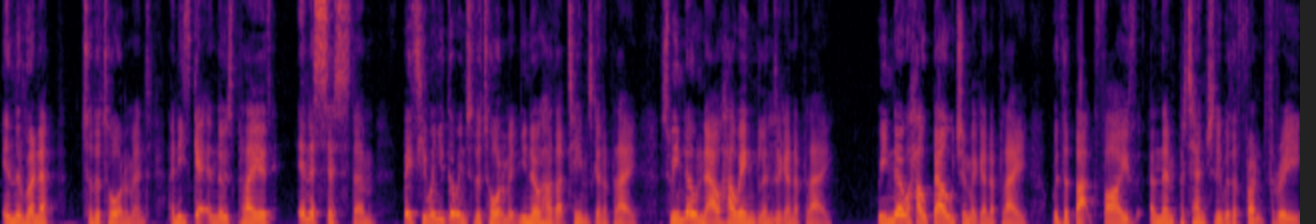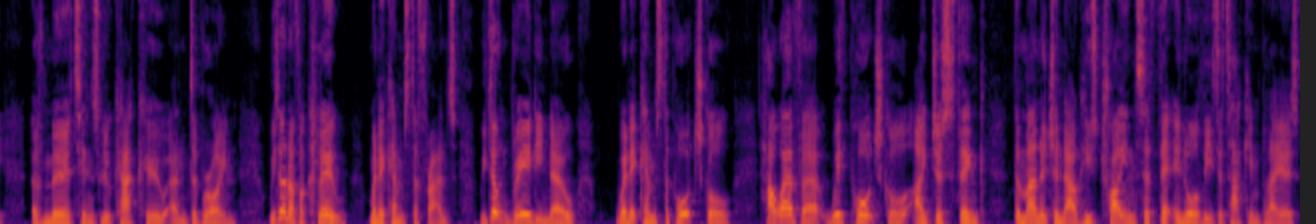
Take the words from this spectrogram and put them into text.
in the run up to the tournament, and he's getting those players in a system basically when you go into the tournament, you know how that team's going to play. So we know now how England are hmm. going to play. We know how Belgium are going to play with the back five and then potentially with a front three of Mertens, Lukaku, and De Bruyne. We don't have a clue when it comes to France. We don't really know when it comes to Portugal. However, with Portugal, I just think the manager now, he's trying to fit in all these attacking players,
